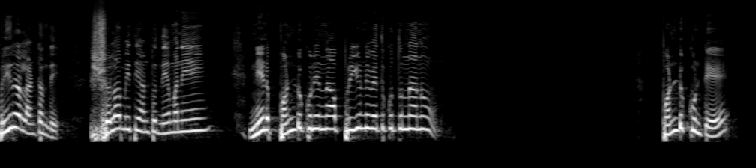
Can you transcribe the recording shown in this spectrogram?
ప్రియురాలు అంటుంది షులమితి అంటుంది ఏమని? నేను పండుకుని నా ప్రియుణ్ణి వెతుకుతున్నాను. పండుకుంటే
